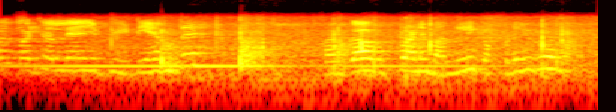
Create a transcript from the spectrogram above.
ਆਪਾਂ ਚੱਲੇ ਜੀ ਪੀਟੀਐਮ ਪੀਟੀਐਮ ਤੇ। ਅੱਗਾ ਪਾਣੀ ਬੰਨ ਲਈ ਕੱਪੜੇ ਵੀ।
